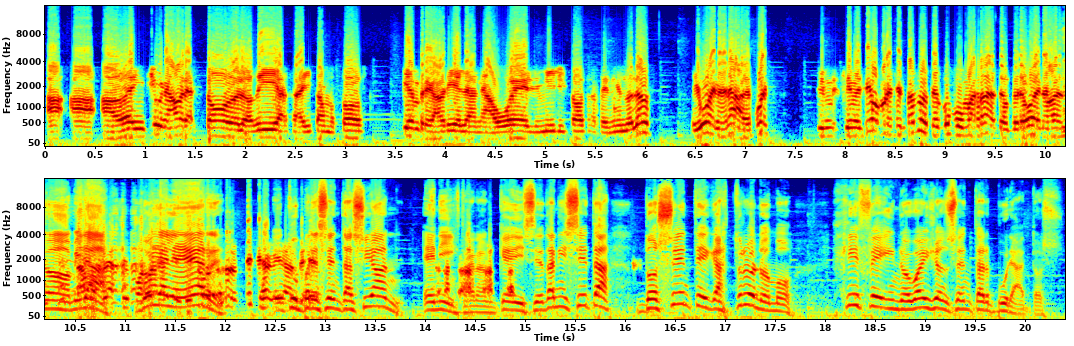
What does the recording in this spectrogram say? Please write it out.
a, a, a 21 horas todos los días, ahí estamos todos, siempre Gabriela, Nahuel, Mili, todos atendiéndolos. Y bueno, nada, después, si, me- si me sigo presentando te ocupo más rato, pero bueno. No, mira, voy a leer en tu presentación en Instagram que dice Dani Z, docente gastrónomo, jefe Innovation Center Puratos.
